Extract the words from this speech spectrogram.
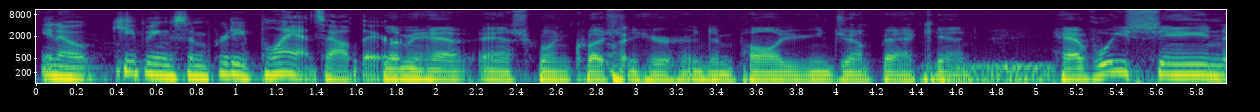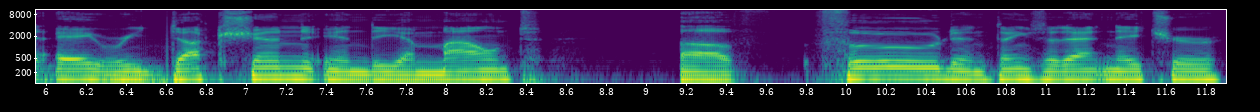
you know, keeping some pretty plants out there. Let me have, ask one question here, and then Paul, you can jump back in. Have we seen a reduction in the amount of food and things of that nature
